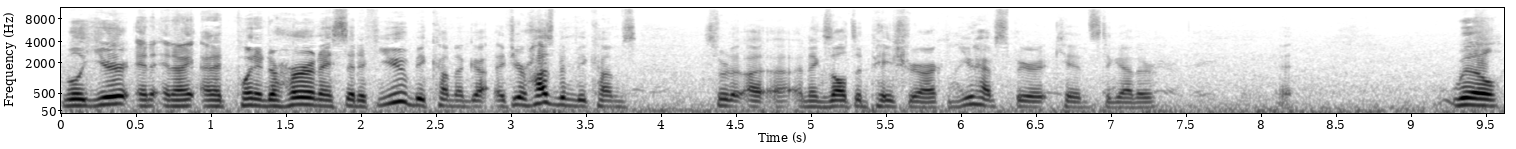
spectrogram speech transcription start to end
will your and, and, I, and I pointed to her and I said, if you become a god, if your husband becomes sort of a, a, an exalted patriarch and you have spirit kids together, will,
